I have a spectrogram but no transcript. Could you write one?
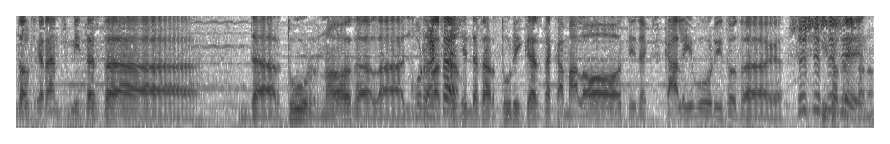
Un dels grans mites de d'Artur, no? De, la, de les Correcte. llegendes artúriques de Camelot i d'Excalibur i tot, Sí, sí, i sí, tot sí. això, no?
